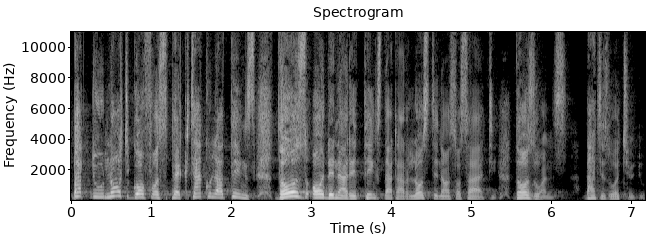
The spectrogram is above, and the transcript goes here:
but do not go for spectacular things. Those ordinary things that are lost in our society, those ones, that is what you do.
